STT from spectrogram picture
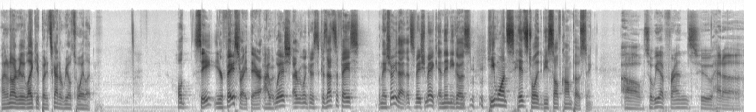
I don't know, I really like it, but it's got a real toilet. Hold, see your face right there. I would- wish everyone could, because that's the face when they show you that. That's the face you make. And then he goes, he wants his toilet to be self composting. Oh, so we have friends who had a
